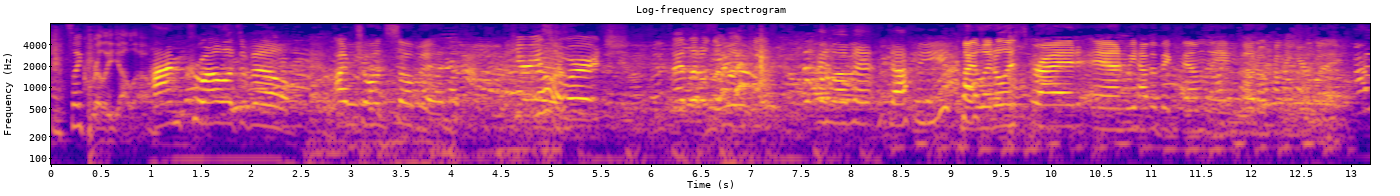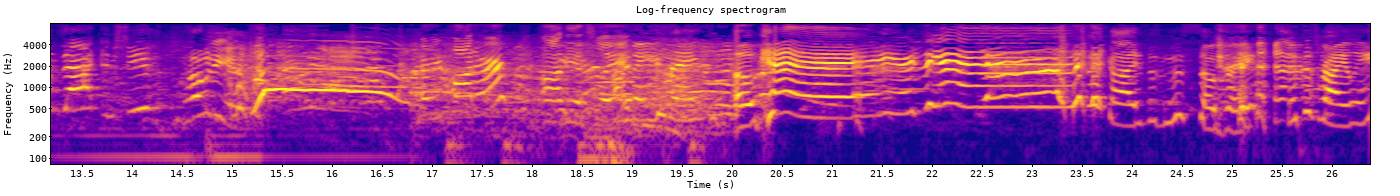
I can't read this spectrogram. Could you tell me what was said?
It's like really yellow. I'm Cruella de Vil. I'm John Summit. Curious George. My little's a monkey. I love it. Daphne? My little is Fred, and we have a big family oh, photo coming your way. I'm Zach and she's Cody. Harry Potter. Obviously. Amazing. Okay. Here she is. Guys, isn't this so great? this is Riley.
